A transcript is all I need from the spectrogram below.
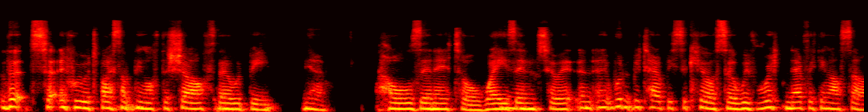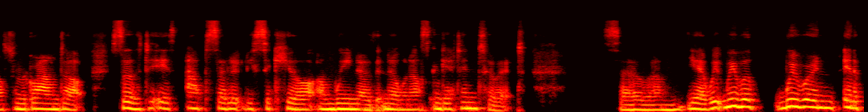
That if we were to buy something off the shelf, there would be, you know, holes in it or ways yeah. into it, and, and it wouldn't be terribly secure. So we've written everything ourselves from the ground up so that it is absolutely secure, and we know that no one else can get into it. So um, yeah, we, we were we were in in a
